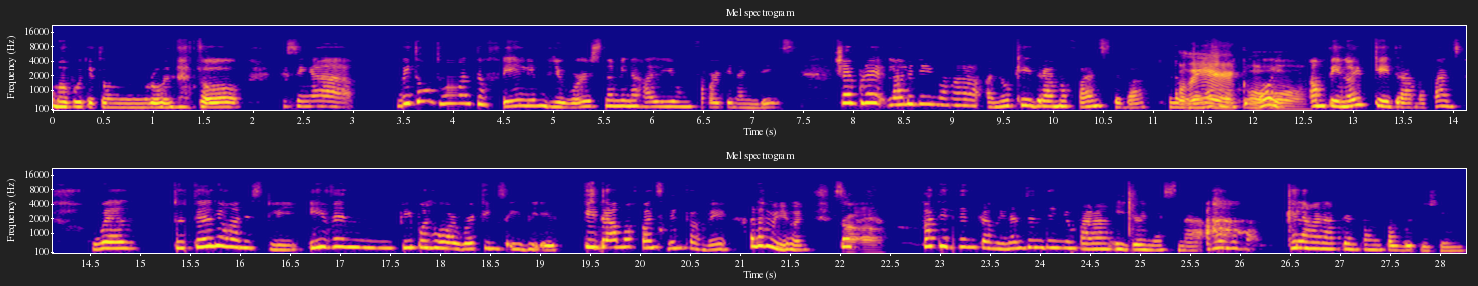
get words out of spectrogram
mabuti tong role na to. Kasi nga, we don't want to fail yung viewers na minahal yung 49 days. Siyempre, lalo na yung mga ano, K-drama fans, di ba? Correct. ang Pinoy. Oo. Ang Pinoy K-drama fans. Well, to tell you honestly, even people who are working sa ABS, K-drama fans din kami. Alam mo yun? So, Oo. pati din kami, nandun din yung parang eagerness na, ah, kailangan natin tong pagbutihin.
